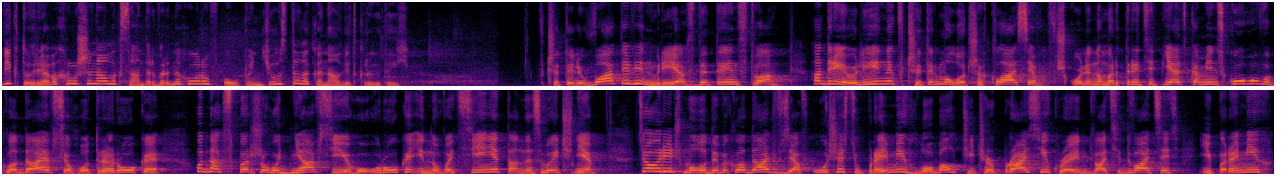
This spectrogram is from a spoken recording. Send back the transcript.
Вікторія Вахрушина, Олександр Вернехоров, Open News, телеканал відкритий. Вчителювати він мріяв з дитинства. Андрій Олійник, вчитель молодших класів. В школі номер 35 Кам'янського викладає всього три роки. Однак з першого дня всі його уроки інноваційні та незвичні. Цьогоріч молодий викладач взяв участь у премії Global Teacher Prize Ukraine 2020 і переміг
